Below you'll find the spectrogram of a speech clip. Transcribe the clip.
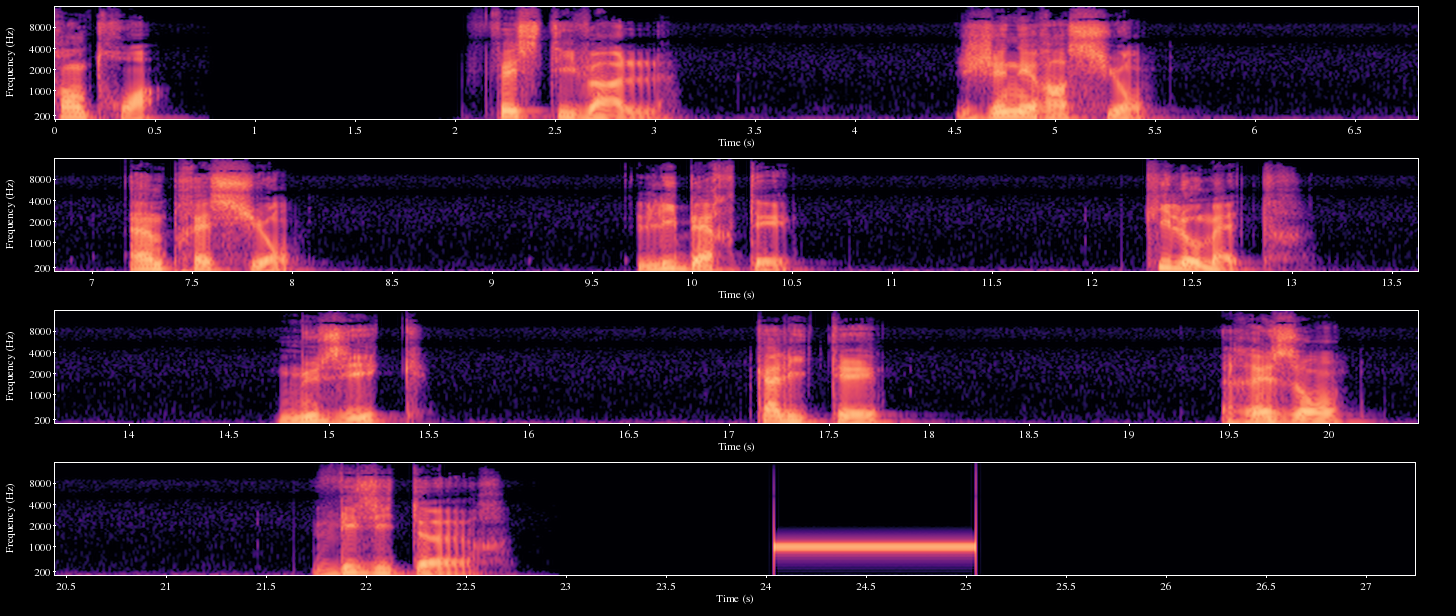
33. Festival. Génération. Impression. Liberté. Kilomètre. Musique. Qualité. Raison. Visiteur.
